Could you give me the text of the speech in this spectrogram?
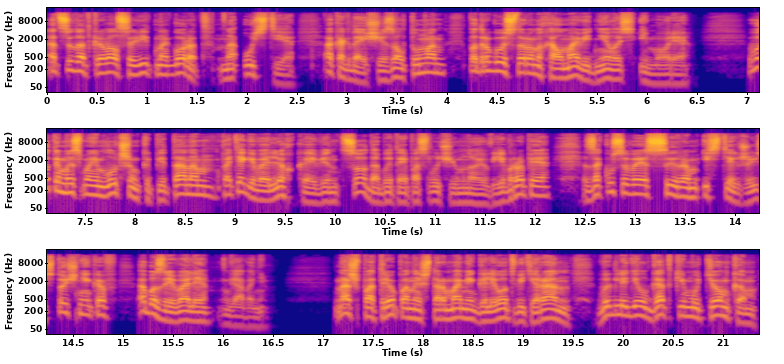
Отсюда открывался вид на город, на устье, а когда исчезал туман, по другую сторону холма виднелось и море. Вот и мы с моим лучшим капитаном, потягивая легкое винцо, добытое по случаю мною в Европе, закусывая сыром из тех же источников, обозревали гавань. Наш потрепанный штормами галеот-ветеран выглядел гадким утенком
